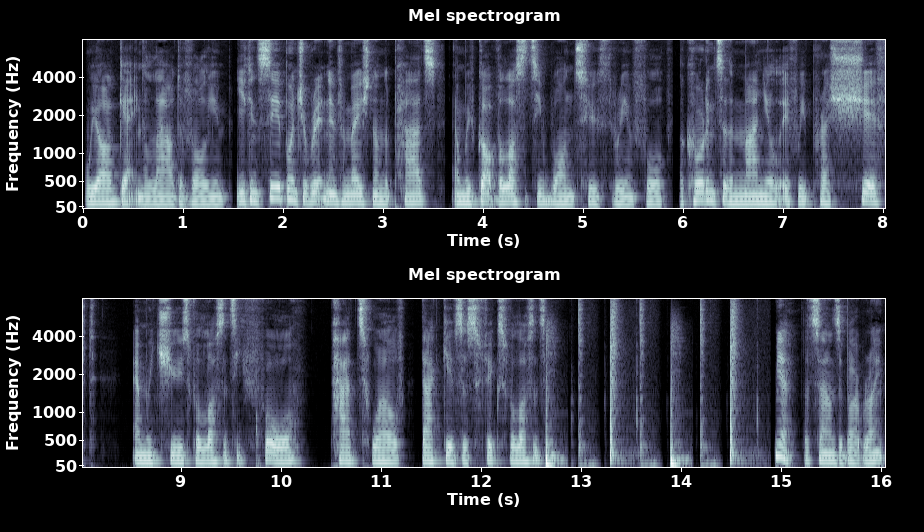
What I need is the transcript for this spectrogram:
we are getting a louder volume. You can see a bunch of written information on the pads, and we've got velocity 1, 2, 3, and 4. According to the manual, if we press shift and we choose velocity 4, pad 12, that gives us fixed velocity. Yeah, that sounds about right.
